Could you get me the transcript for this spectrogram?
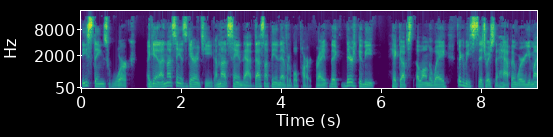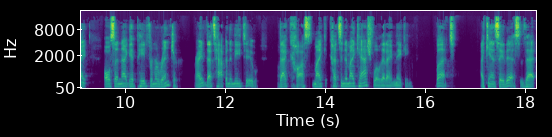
These things work. Again, I'm not saying it's guaranteed. I'm not saying that. That's not the inevitable part, right? Like, there could be hiccups along the way. There could be situations that happen where you might all of a sudden not get paid from a renter, right? That's happened to me too. That costs my cuts into my cash flow that I'm making. But I can say this is that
